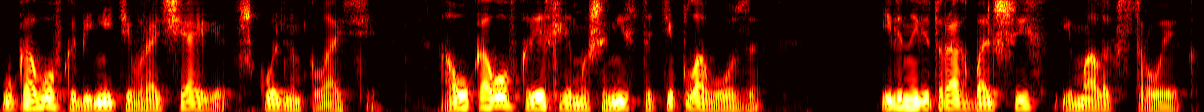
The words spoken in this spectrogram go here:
у кого в кабинете врача или в школьном классе а у кого в кресле машиниста тепловоза или на ветрах больших и малых строек.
